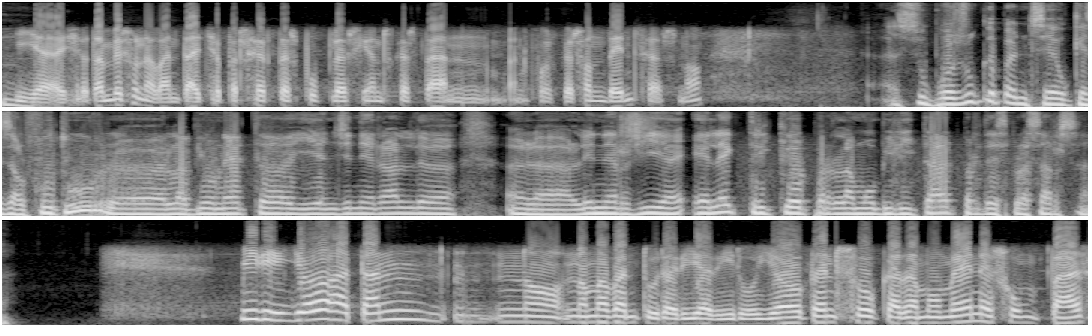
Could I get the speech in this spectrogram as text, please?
Mm. I això també és un avantatge per certes poblacions que estan, bueno, pues que són denses, no? Suposo que penseu que és el futur, eh, l'avioneta i en general eh, l'energia elèctrica per la mobilitat, per desplaçar-se. Miri, jo a tant no, no m'aventuraria a dir-ho. Jo penso que de moment és un pas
